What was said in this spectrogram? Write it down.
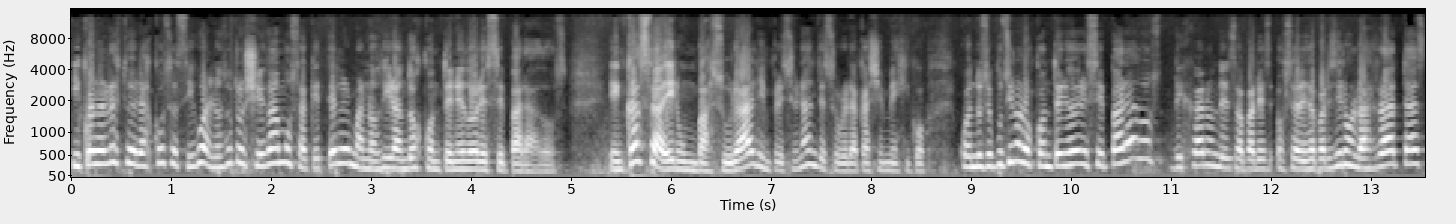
y con el resto de las cosas igual. Nosotros llegamos a que Tellerman nos dieran dos contenedores separados. En casa era un basural impresionante sobre la calle México. Cuando se pusieron los contenedores separados, dejaron de desaparecer, o sea, desaparecieron las ratas,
